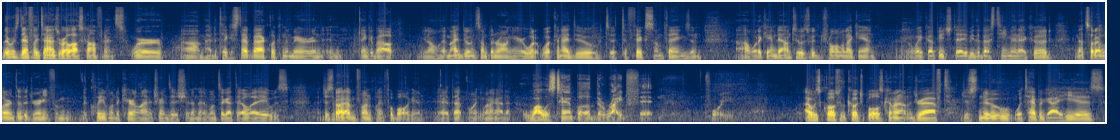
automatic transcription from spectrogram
There was definitely times where I lost confidence, where I um, had to take a step back, look in the mirror, and, and think about you know, am I doing something wrong here? What, what can I do to, to fix some things? And uh, what it came down to is controlling what I can. I wake up each day, be the best teammate I could. And that's what I learned through the journey from the Cleveland to Carolina transition. And then once I got to LA, it was just about having fun playing football again at that point when I got it. Why was Tampa the right fit for you? I was close with Coach Bowles coming out in the draft. Just knew what type of guy he is,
